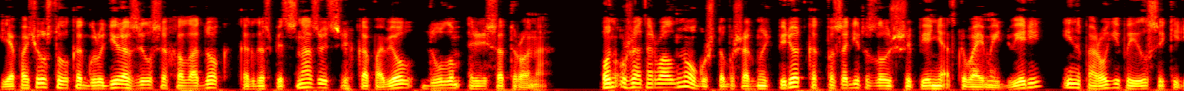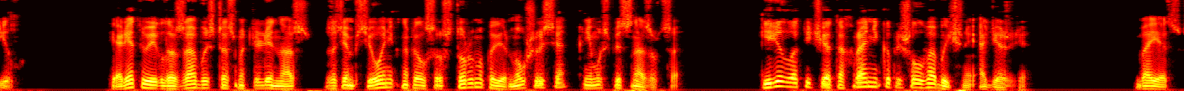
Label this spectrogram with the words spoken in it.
Я почувствовал, как в груди разлился холодок, когда спецназовец слегка повел дулом рельсотрона. Он уже оторвал ногу, чтобы шагнуть вперед, как позади раздалось шипение открываемой двери, и на пороге появился Кирилл. Фиолетовые глаза быстро осмотрели нас, затем псионик направился в сторону повернувшегося к нему спецназовца. Кирилл, в отличие от охранника, пришел в обычной одежде. «Боец,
